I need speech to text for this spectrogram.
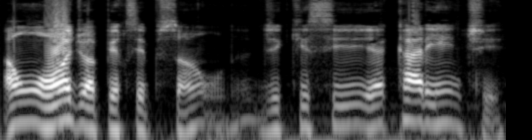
Há um ódio à percepção né, de que se é carente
